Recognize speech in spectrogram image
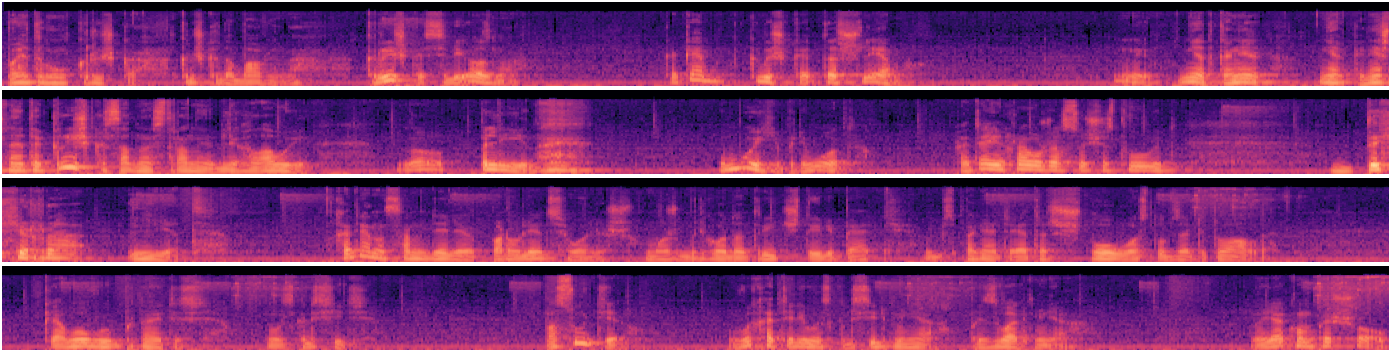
Поэтому крышка, крышка добавлена. Крышка, серьезно? Какая крышка? Это шлем. Нет, конечно, нет, конечно, это крышка, с одной стороны, для головы. Но, блин, убогий перевод. Хотя игра уже существует до хера лет. Хотя, на самом деле, пару лет всего лишь. Может быть, года 3, 4, 5. Без понятия. Это что у вас тут за ритуалы? Кого вы пытаетесь воскресить? По сути, вы хотели воскресить меня, призвать меня. Но я к вам пришел.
